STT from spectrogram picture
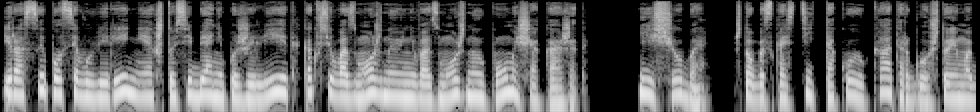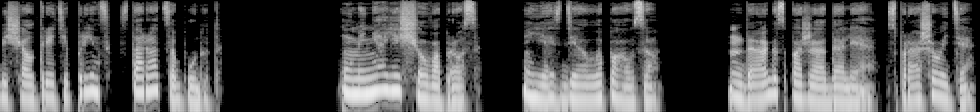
и рассыпался в уверениях, что себя не пожалеет, как всю возможную и невозможную помощь окажет. Еще бы, чтобы скостить такую каторгу, что им обещал третий принц, стараться будут. «У меня еще вопрос». Я сделала паузу. «Да, госпожа Адалия, спрашивайте».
